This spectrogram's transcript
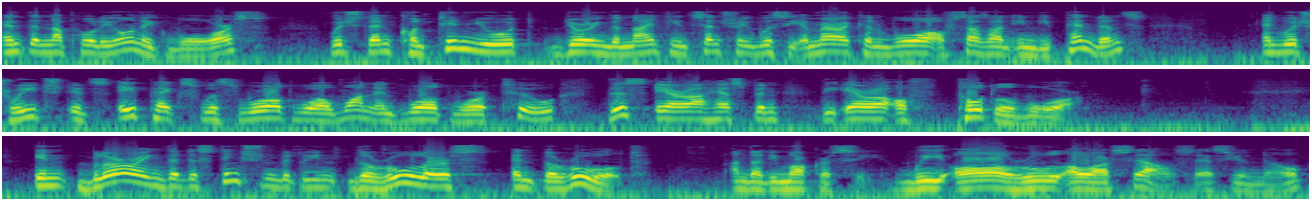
and the Napoleonic Wars, which then continued during the 19th century with the American War of Southern Independence, and which reached its apex with World War I and World War II, this era has been the era of total war. In blurring the distinction between the rulers and the ruled under democracy, we all rule ourselves, as you know,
